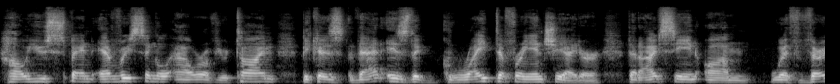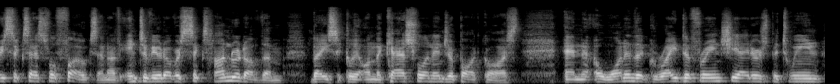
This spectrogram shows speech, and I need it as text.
how you spend every single hour of your time because that is the great differentiator that I've seen um, with very successful folks, and I've interviewed over 600 of them basically on the Cashflow Ninja podcast. And one of the great differentiators between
